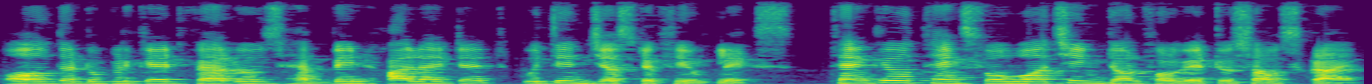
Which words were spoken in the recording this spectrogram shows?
all the duplicate values have been highlighted within just a few clicks. Thank you. Thanks for watching. Don't forget to subscribe.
